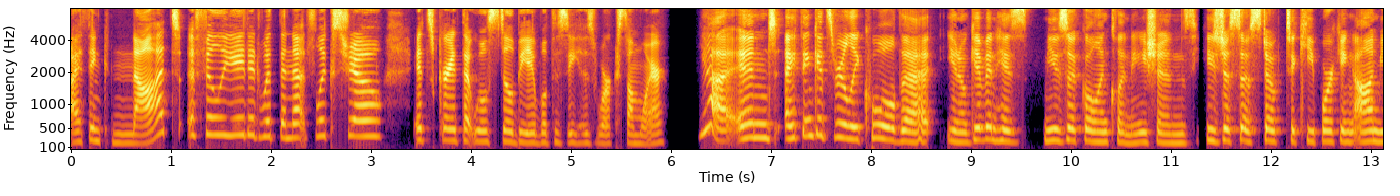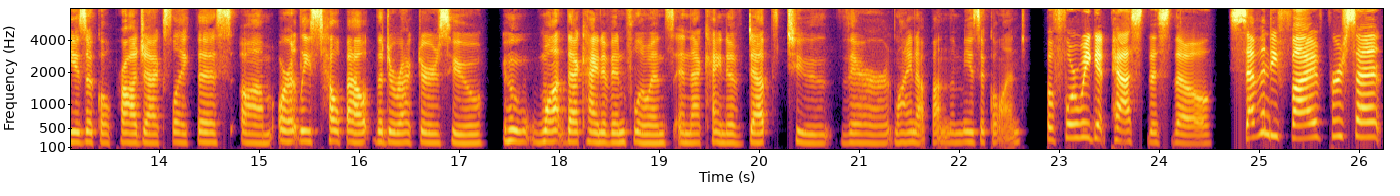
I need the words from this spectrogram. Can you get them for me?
I think, not affiliated with the Netflix show, it's great that we'll still be able to see his work somewhere. Yeah, and I think it's really cool that, you know, given his musical inclinations, he's just so stoked to keep working on musical projects like this, um, or at least help out the directors who who want that kind of influence and that kind of depth to their lineup on the musical end. Before we get past this, though, 75%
